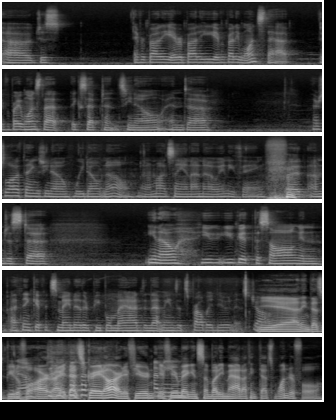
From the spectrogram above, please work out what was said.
uh, just everybody, everybody, everybody wants that. Everybody wants that acceptance, you know, and uh, there's a lot of things, you know, we don't know. And I'm not saying I know anything, but I'm just, uh, you know, you you get the song, and I think if it's made other people mad, then that means it's probably doing its job. Yeah, I think that's beautiful know? art, right? That's great art. If you're I if you're making somebody mad, I think that's wonderful.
